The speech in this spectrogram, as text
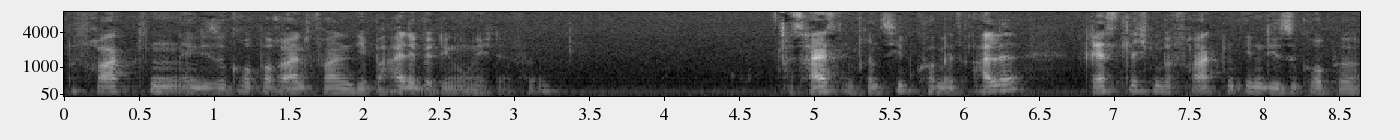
Befragten in diese Gruppe reinfallen, die beide Bedingungen nicht erfüllen. Das heißt, im Prinzip kommen jetzt alle restlichen Befragten in diese Gruppe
